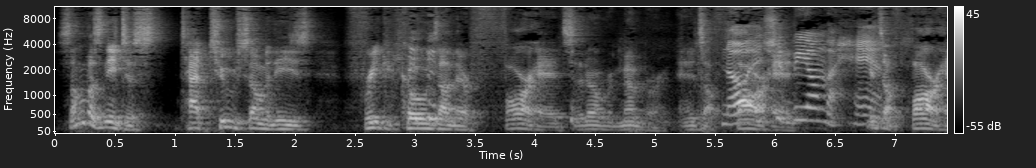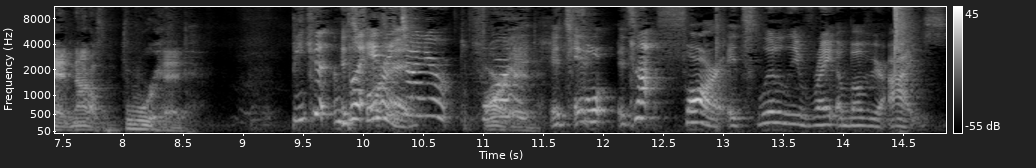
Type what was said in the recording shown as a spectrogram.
Some of us need to s- tattoo some of these freak codes on their forehead so they don't remember. And it's a No, forehead. it should be on the hand. It's a forehead, not a forehead. Because, It's but if it's on your Forehead. forehead, It's It- for, it's not far. It's literally right above your eyes.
